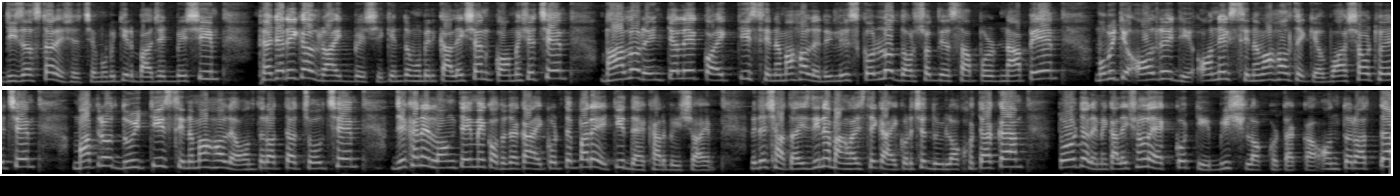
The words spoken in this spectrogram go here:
ডিজাস্টার এসেছে। মুভিটির বাজেট বেশি। থিয়েটারিক্যাল রাইট বেশি, কিন্তু মুভির কালেকশন কম এসেছে। ভালো রেন্টালে কয়েকটি সিনেমা হলে রিলিজ করল, দর্শকদের সাপোর্ট না পেয়ে। মুভিটি অলরেডি অনেক সিনেমা হল থেকে ওয়াশ আউট হয়েছে। মাত্র দুইটি সিনেমা হলে অন্তরাত্মা চলছে, যেখানে লং টাইমে কত টাকা আয় করতে পারে এটি দেখার বিষয়। এদের সাতাইশ দিনে বাংলাদেশ থেকে আয় করেছে দুই লক্ষ টাকা। টোটাল এমএ কালেকশন হলো এক কোটি বিশ লক্ষ টাকা। অন্তরাত্মা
